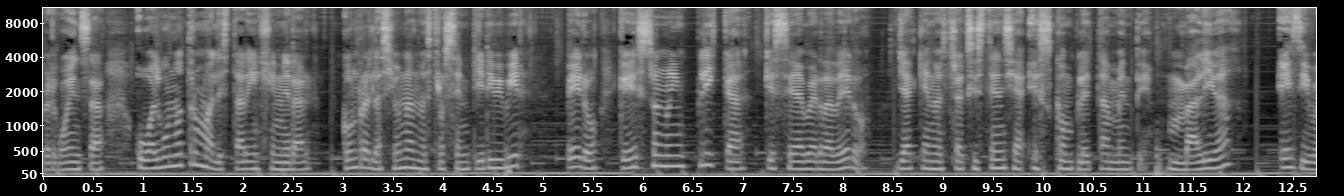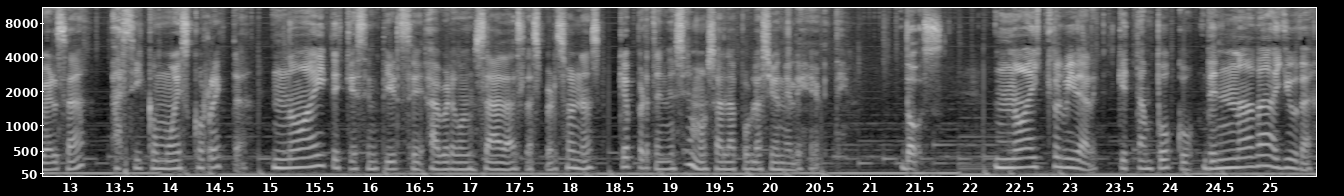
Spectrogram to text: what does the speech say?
vergüenza o algún otro malestar en general con relación a nuestro sentir y vivir pero que esto no implica que sea verdadero, ya que nuestra existencia es completamente válida, es diversa, así como es correcta. No hay de qué sentirse avergonzadas las personas que pertenecemos a la población LGBT. 2. No hay que olvidar que tampoco de nada ayuda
